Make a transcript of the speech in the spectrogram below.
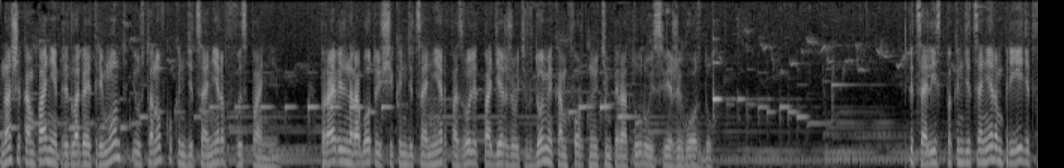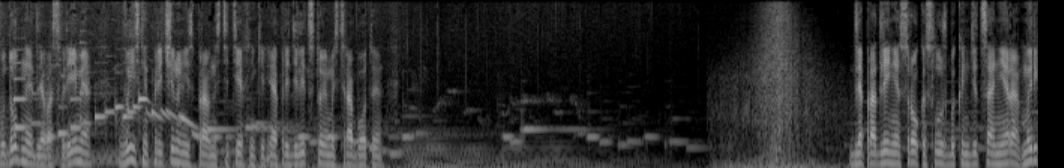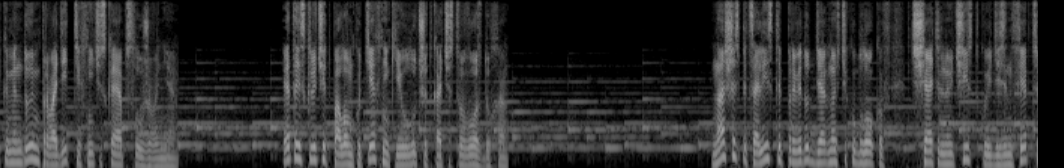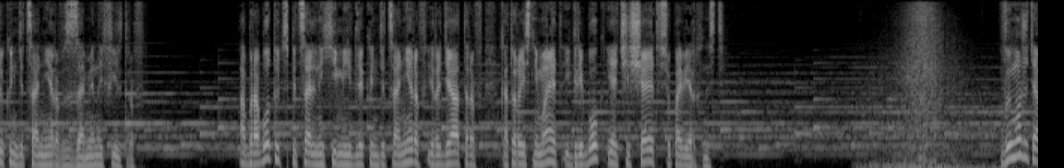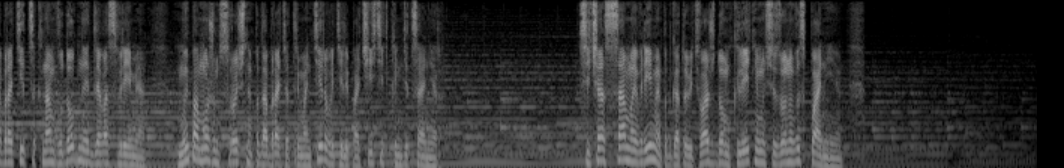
Наша компания предлагает ремонт и установку кондиционеров в Испании. Правильно работающий кондиционер позволит поддерживать в доме комфортную температуру и свежий воздух. Специалист по кондиционерам приедет в удобное для вас время, выяснит причину неисправности техники и определит стоимость работы. Для продления срока службы кондиционера мы рекомендуем проводить техническое обслуживание. Это исключит поломку техники и улучшит качество воздуха. Наши специалисты проведут диагностику блоков, тщательную чистку и дезинфекцию кондиционеров с заменой фильтров. Обработают специальной химией для кондиционеров и радиаторов, которая снимает и грибок, и очищает всю поверхность. Вы можете обратиться к нам в удобное для вас время. Мы поможем срочно подобрать, отремонтировать или почистить кондиционер. Сейчас самое время подготовить ваш дом к летнему сезону в Испании.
